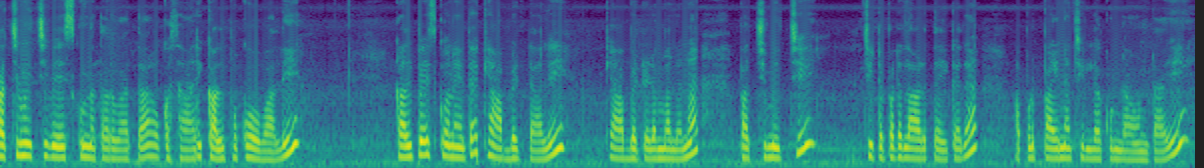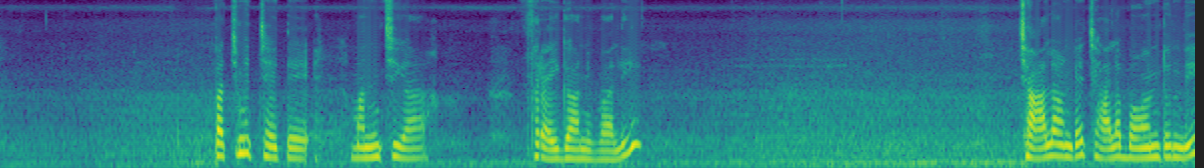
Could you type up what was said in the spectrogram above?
పచ్చిమిర్చి వేసుకున్న తర్వాత ఒకసారి కలుపుకోవాలి. కలిపేసుకొని అయితే క్యాప్ పెట్టాలి. క్యాప్ పెట్టడం వలన పచ్చిమిర్చి చిట్టపటలాడుతాయి కదా అప్పుడు పైన చిల్లకుండా ఉంటాయి. పచ్చిమిర్చి అయితే మంచిగా ఫ్రై కానివ్వాలి. చాలా అంటే చాలా బాగుంటుంది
